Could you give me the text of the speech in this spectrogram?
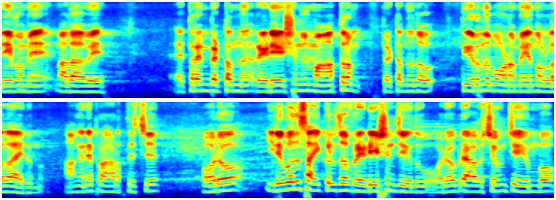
ദൈവമേ മാതാവേ എത്രയും പെട്ടെന്ന് റേഡിയേഷനിൽ മാത്രം പെട്ടെന്ന് തീർന്നു പോകണമേ എന്നുള്ളതായിരുന്നു. അങ്ങനെ പ്രാർത്ഥിച്ച് ഓരോ ഇരുപത് സൈക്കിൾസ് ഓഫ് റേഡിയേഷൻ ചെയ്തു. ഓരോ പ്രാവശ്യവും ചെയ്യുമ്പോൾ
